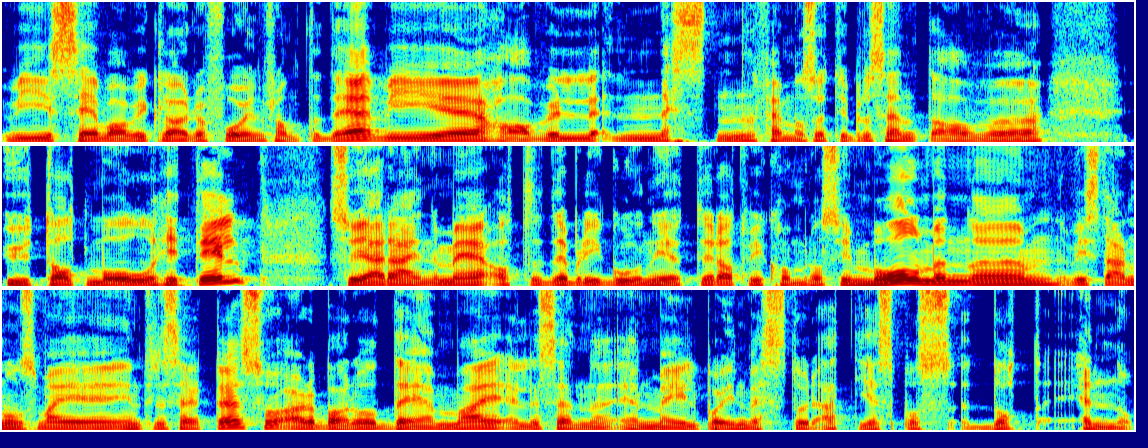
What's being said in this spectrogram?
Vi ser hva vi klarer å få inn fram til det. Vi har vel nesten 75 av eh, uttalt mål hittil. Så jeg regner med at det blir gode nyheter, at vi kommer oss i mål. Men uh, hvis det er noen som er interesserte, så er det bare å DM meg eller sende en mail på investor at jespos.no.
